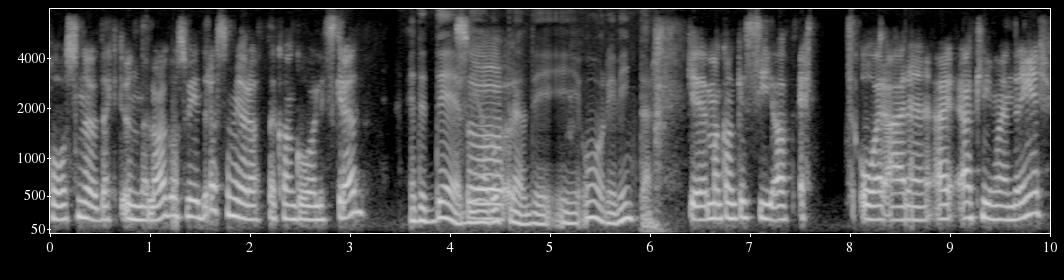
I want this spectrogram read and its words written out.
på snødekt underlag osv., som gjør at det kan gå litt skred. Er det det så, vi har opplevd i, i, år, i vinter? Man kan ikke si at ett år er, er, er, klimaendringer,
